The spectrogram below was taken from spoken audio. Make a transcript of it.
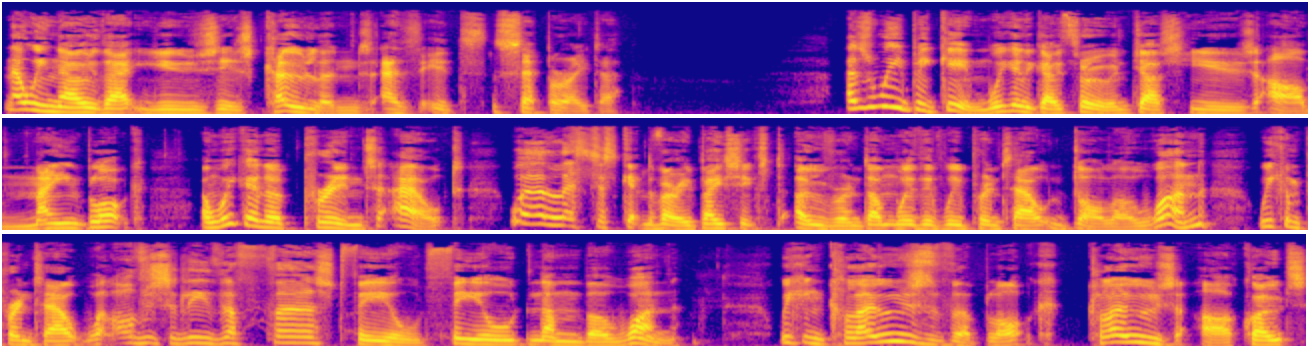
Now we know that uses colons as its separator. As we begin, we're going to go through and just use our main block and we're going to print out, well, let's just get the very basics over and done with. If we print out dollar one, we can print out, well, obviously the first field, field number one. We can close the block, close our quotes,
